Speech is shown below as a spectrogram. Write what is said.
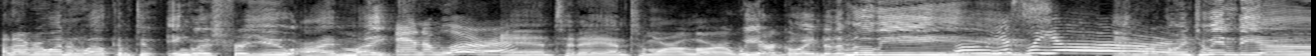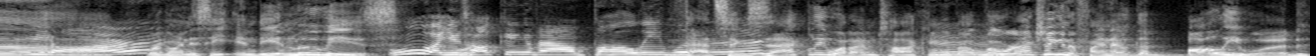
Hello, everyone, and welcome to English for You. I'm Mike. And I'm Laura. And today and tomorrow, Laura, we are going to the movies. Oh, yes, we are. And we're going to India. We are? We're going to see Indian movies. Ooh, are you Or- talking about Bollywood? That's exactly what I'm talking about. But we're actually going to find out that Bollywood,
